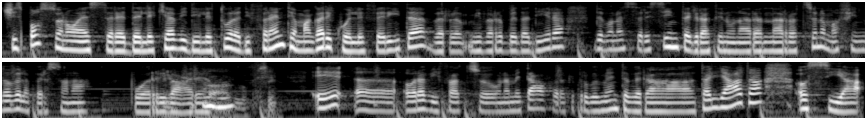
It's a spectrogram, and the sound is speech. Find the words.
ci possono essere delle chiavi di lettura differenti e magari quelle ferite, ver- mi verrebbe da dire, devono essere sì integrate in una narrazione, ma fin dove la persona può arrivare. Mm-hmm. Sì e eh, ora vi faccio una metafora che probabilmente verrà tagliata, ossia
